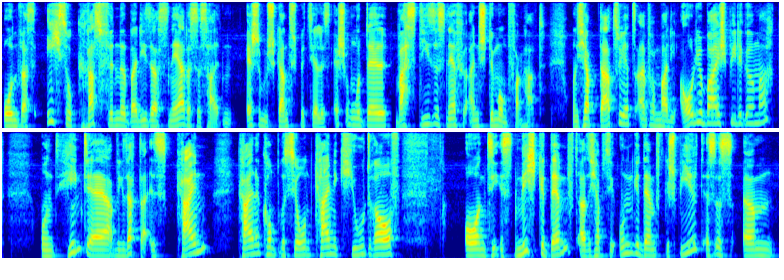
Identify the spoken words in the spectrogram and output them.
und was ich so krass finde bei dieser Snare, das ist halt ein Esche, ganz spezielles Esche-Modell, was diese Snare für einen Stimmumfang hat. Und ich habe dazu jetzt einfach mal die Audiobeispiele gemacht. Und hinterher, wie gesagt, da ist kein, keine Kompression, keine Q drauf. Und sie ist nicht gedämpft, also ich habe sie ungedämpft gespielt. Es ist ähm,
